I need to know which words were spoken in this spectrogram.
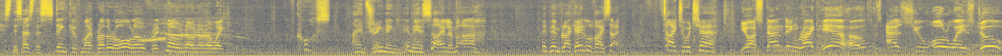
Yes, this has the stink of my brother all over it. No, no, no, no, wait. Of course. I am dreaming in the asylum. Uh, in Black Edelweiss, uh, tied to a chair. You are standing right here, Holmes, as you always do.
